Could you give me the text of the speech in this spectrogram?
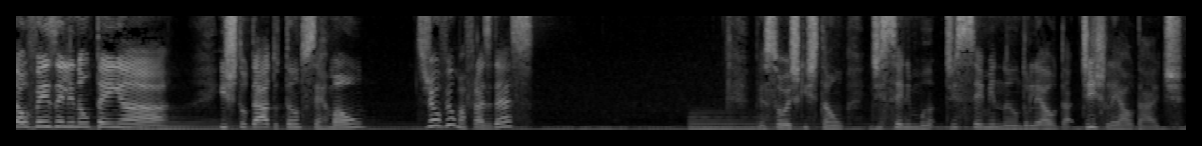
talvez ele não tenha estudado tanto sermão. Você já ouviu uma frase dessa? Pessoas que estão disseminando lealdade, deslealdade.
